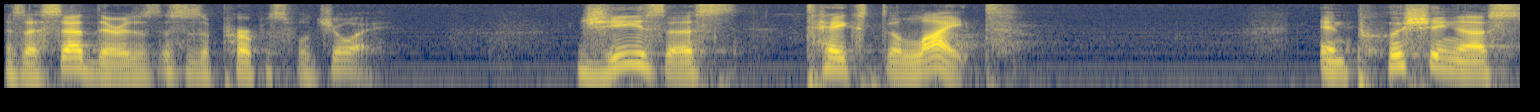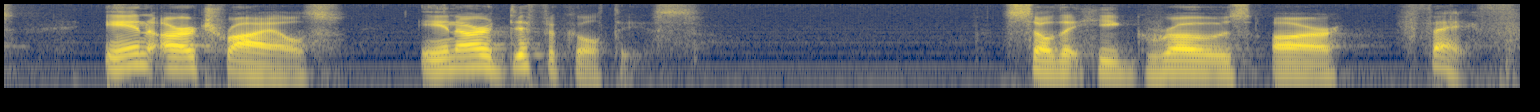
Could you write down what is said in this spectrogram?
as I said, there is, this is a purposeful joy. Jesus takes delight in pushing us in our trials, in our difficulties, so that he grows our faith.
